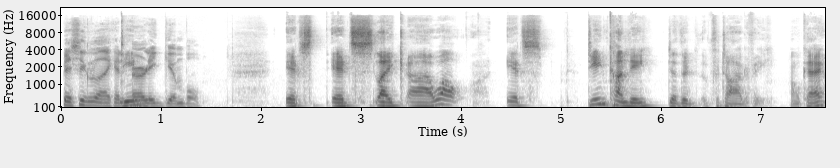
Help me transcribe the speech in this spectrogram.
Basically like an Dean- early gimbal. It's it's like uh, well, it's Dean Cundy did the photography. Okay,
